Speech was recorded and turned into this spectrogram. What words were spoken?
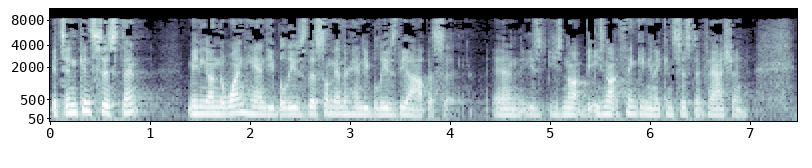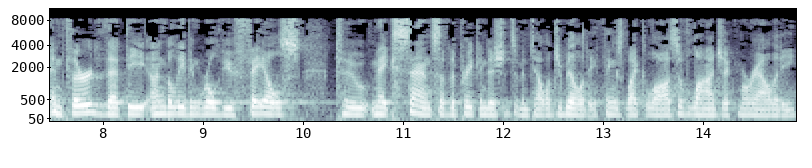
It's inconsistent, meaning on the one hand he believes this, on the other hand he believes the opposite. And he's, he's not, he's not thinking in a consistent fashion. And third, that the unbelieving worldview fails to make sense of the preconditions of intelligibility, things like laws of logic, morality,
